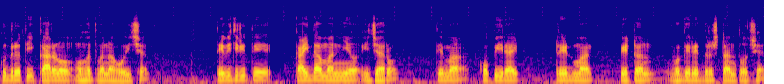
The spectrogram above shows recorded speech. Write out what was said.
કુદરતી કારણો મહત્ત્વના હોય છે. તેવી જ રીતે કાયદા માન્ય ઇજારો તેમાં કોપીરાઇટ, ટ્રેડમાર્ક, પેટર્ન વગેરે દ્રષ્ટાંતો છે.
